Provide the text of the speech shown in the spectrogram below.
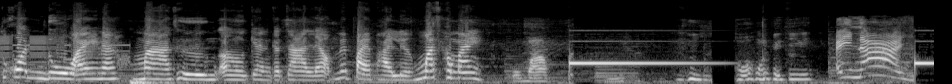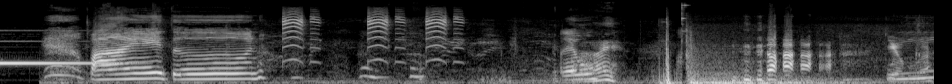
ทุกคนดูไว้นะ มาถึงเออแก่นกระจานแล้วไม่ไปพายเรือมาทำไมกูมาโอ้โหทีไอ้หน้าไปตื่นเร็วไปเกี่ยวเหรออุ๊ย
